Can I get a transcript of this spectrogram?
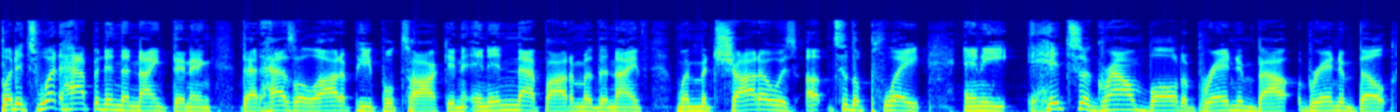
But it's what happened in the ninth inning that has a lot of people talking. And in that bottom of the ninth, when Machado is up to the plate and he hits a ground ball to Brandon, Brandon Belt,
